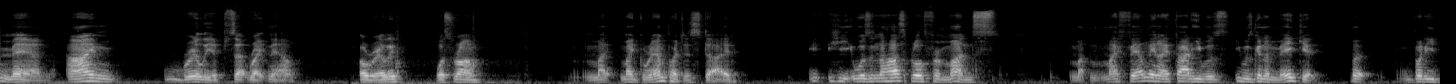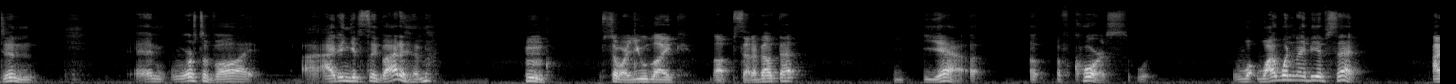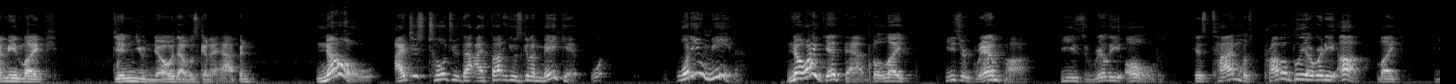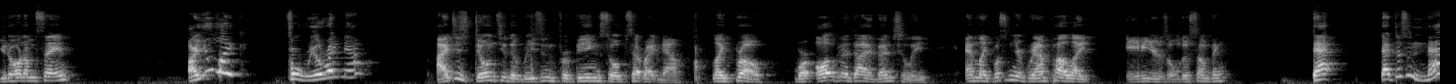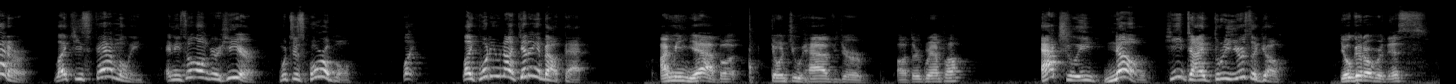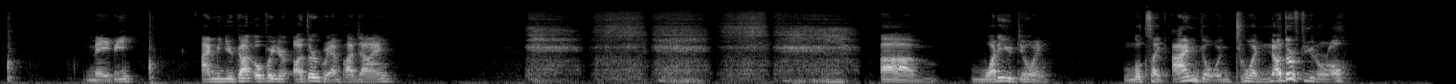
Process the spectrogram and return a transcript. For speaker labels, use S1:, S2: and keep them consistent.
S1: Man, I'm really upset right now.
S2: Oh, really? What's wrong?
S1: My my grandpa just died. He, he was in the hospital for months. My, my family and I thought he was he was gonna make it, but but he didn't. And worst of all, I I didn't get to say bye to him.
S2: Hmm. So are you like upset about that?
S1: Yeah, uh, uh, of course. W- why wouldn't I be upset?
S2: I mean, like, didn't you know that was gonna happen?
S1: No, I just told you that I thought he was gonna make it. What, what do you mean?
S2: No, I get that, but like, he's your grandpa. He's really old. His time was probably already up. Like, you know what I'm saying?
S1: Are you like for real right now?
S2: I just don't see the reason for being so upset right now. Like, bro, we're all gonna die eventually. And like, wasn't your grandpa like 80 years old or something?
S1: That that doesn't matter. Like he's family and he's no longer here, which is horrible. Like like what are you not getting about that?
S2: I mean, yeah, but don't you have your other grandpa?
S1: Actually, no. He died 3 years ago.
S2: You'll get over this. Maybe. I mean, you got over your other grandpa dying. Um, what are you doing?
S1: Looks like I'm going to another funeral.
